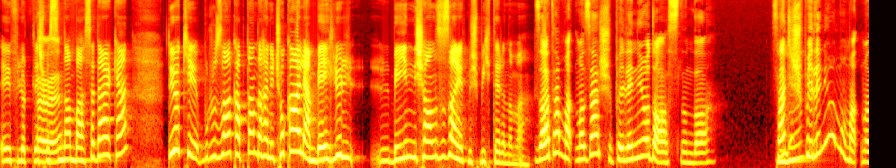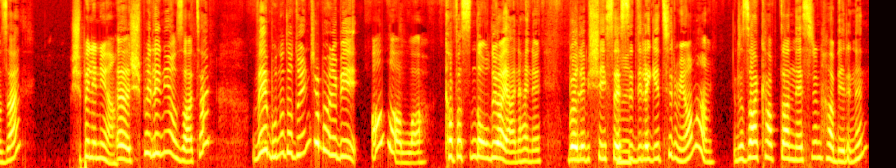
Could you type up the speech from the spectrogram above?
e, flörtleşmesinden bahsederken diyor ki bu Rıza kaptan da hani çok alem Behlül Bey'in nişanlısı zannetmiş Bihter Hanım'ı. Zaten Matmazel şüpheleniyordu aslında. Sence şüpheleniyor mu Matmazel? Şüpheleniyor. Evet şüpheleniyor zaten. Ve bunu da duyunca böyle bir Allah Allah kafasında oluyor yani hani böyle bir şey sesli Evet. dile getirmiyor ama Rıza Kaptan Nesrin haberinin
